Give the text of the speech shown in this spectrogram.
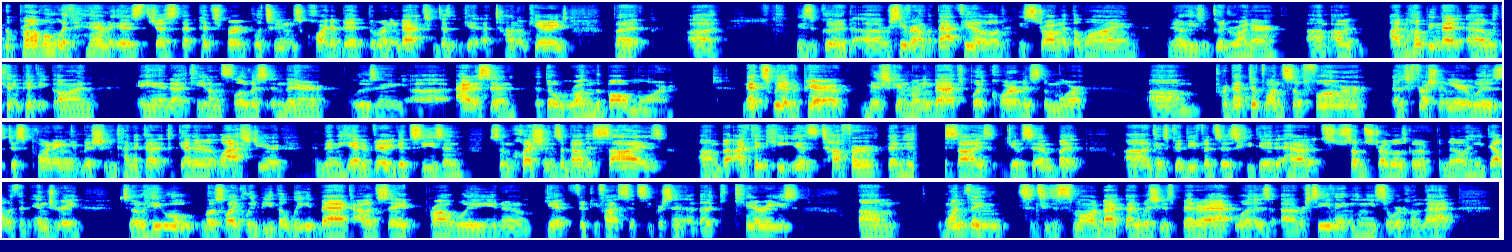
the problem with him is just that Pittsburgh platoons quite a bit. The running backs, he doesn't get a ton of carries, but uh, he's a good uh, receiver on the backfield. He's strong at the line. You know, he's a good runner. Um, I would I'm hoping that uh, with Kenny Pickett gone and uh, Kedon Slovis in there, losing uh, Addison, that they'll run the ball more. Next, we have a pair of Michigan running backs. Blake Corum is the more um, productive one so far. His freshman year was disappointing. Michigan kind of got it together last year, and then he had a very good season. Some questions about his size, um, but I think he is tougher than his size gives him. But uh, against good defenses. He did have some struggles going up the middle, and he dealt with an injury. So he will most likely be the lead back. I would say probably, you know, get 55, 60% of the carries. Um, one thing, since he's a smaller back, that I wish he was better at was uh, receiving. He needs to work on that.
